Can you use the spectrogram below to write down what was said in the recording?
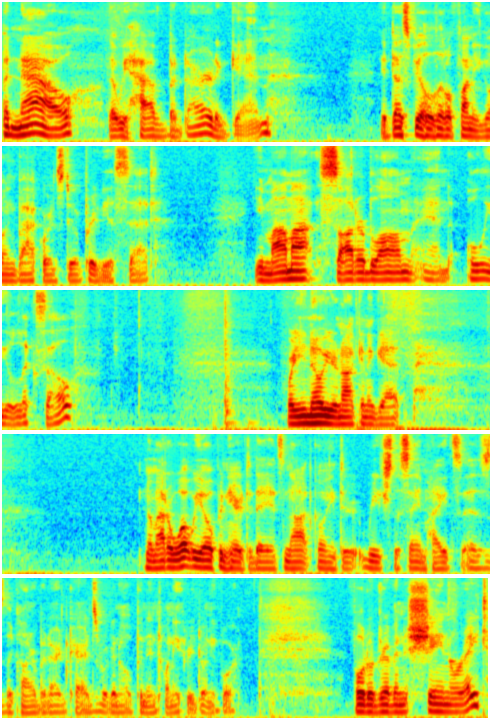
but now that we have Bedard again, it does feel a little funny going backwards to a previous set. Imama, Soderblom, and Olle Lycksell. Where you know you're not going to get, no matter what we open here today, it's not going to reach the same heights as the Connor Bedard cards we're going to open in 23 24. Photo driven Shane Wright.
